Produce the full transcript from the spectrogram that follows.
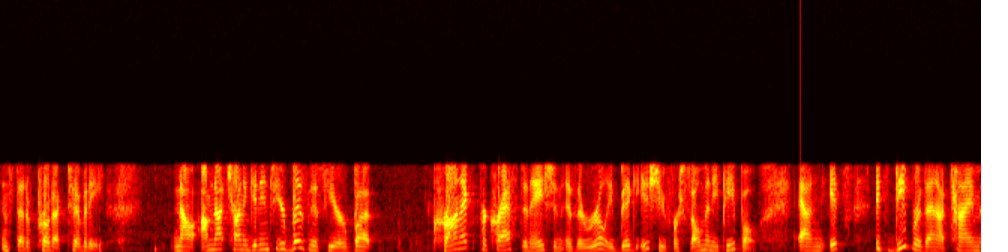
instead of productivity. Now, I'm not trying to get into your business here, but chronic procrastination is a really big issue for so many people. And it's it's deeper than a time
